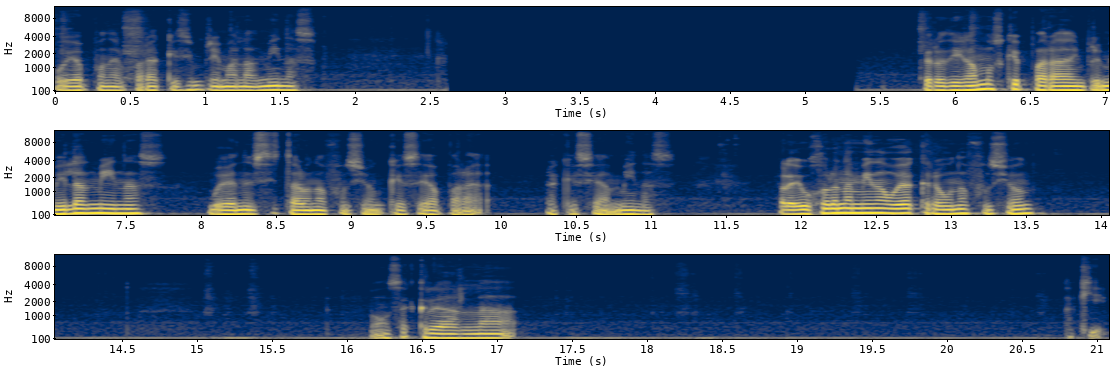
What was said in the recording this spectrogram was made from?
voy a poner para que se impriman las minas. Pero digamos que para imprimir las minas voy a necesitar una función que sea para, que sean minas. Para dibujar una mina voy a crear una función. Vamos a crearla aquí.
